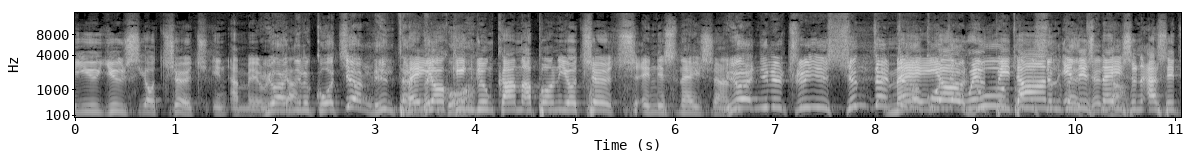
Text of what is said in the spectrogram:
you use your church in 愿你 America. 的国降临在 May 美 your 国， kingdom come upon your church in this nation. 愿你的旨意行在这个 May 国家， your 如 will 同 be done 行 in 在 this 天堂。 nation as it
